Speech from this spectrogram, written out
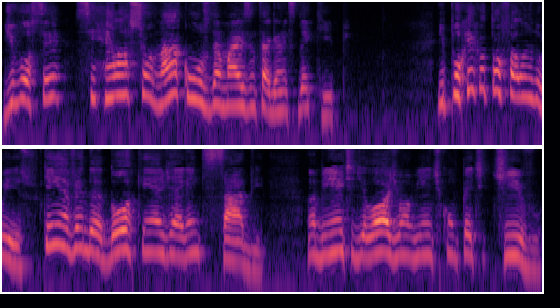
de você se relacionar com os demais integrantes da equipe. E por que, que eu estou falando isso? Quem é vendedor, quem é gerente sabe. Ambiente de loja um ambiente competitivo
